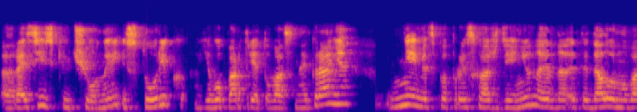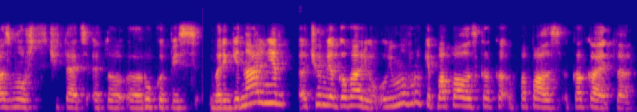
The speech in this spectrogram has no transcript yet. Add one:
российский ученый, историк, его портрет у вас на экране, немец по происхождению, наверное, это дало ему возможность читать эту э, рукопись в оригинале. О чем я говорю? Ему в руки попалась, как, попалась какая-то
